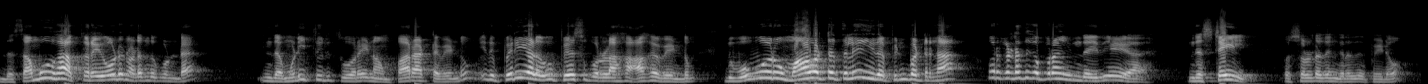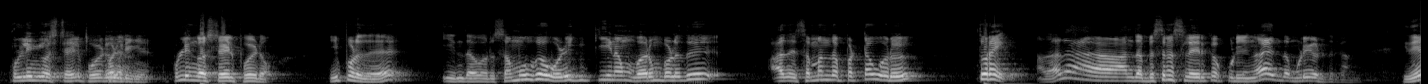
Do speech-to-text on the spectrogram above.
இந்த சமூக அக்கறையோடு நடந்து கொண்ட இந்த முடித்திருத்துவோரை நாம் பாராட்ட வேண்டும். இது பெரிய அளவு பேசுபொருளாக ஆக வேண்டும். இது ஒவ்வொரு மாவட்டத்திலையும் இதை பின்பற்றினா ஒரு கட்டத்துக்கு அப்புறம் இந்த இதே இந்த ஸ்டைல் இப்போ சொல்கிறதுங்கிறது போயிடும். புள்ளிங்கோ ஸ்டைல் போயிடுங்கிறீங்க புள்ளிங்கோ ஸ்டைல் போயிடும். இப்பொழுது இந்த ஒரு சமூக ஒழுங்கீனம் வரும் பொழுது அது சம்பந்தப்பட்ட ஒரு துறை அதாவது அந்த பிஸ்னஸில் இருக்கக்கூடியவங்க இந்த முடிவு எடுத்திருக்காங்க. இதே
